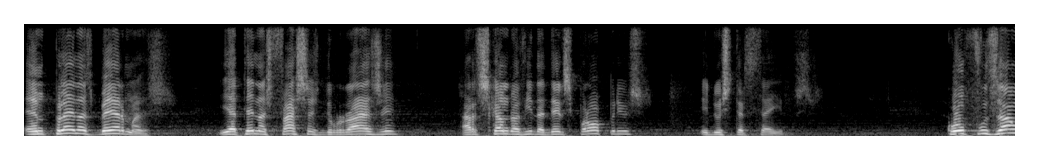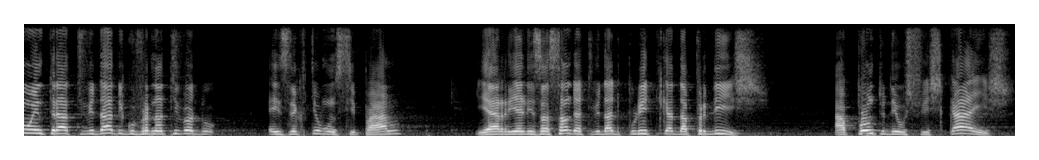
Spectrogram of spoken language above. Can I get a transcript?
em plenas bermas e até nas faixas de ruragem, arriscando a vida deles próprios e dos terceiros. Confusão entre a atividade governativa do Executivo Municipal e a realização da atividade política da Perdiz, a ponto de os fiscais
